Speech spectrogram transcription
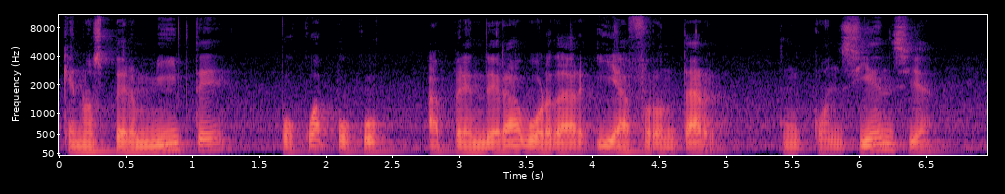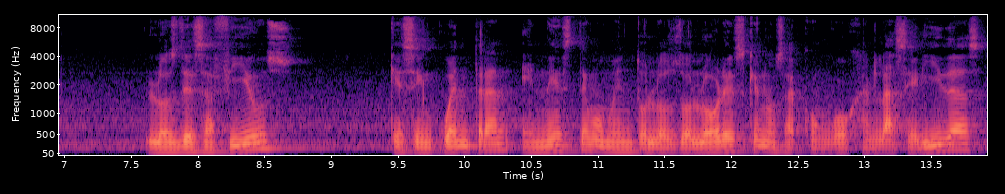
que nos permite poco a poco aprender a abordar y afrontar con conciencia los desafíos que se encuentran en este momento, los dolores que nos acongojan, las heridas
